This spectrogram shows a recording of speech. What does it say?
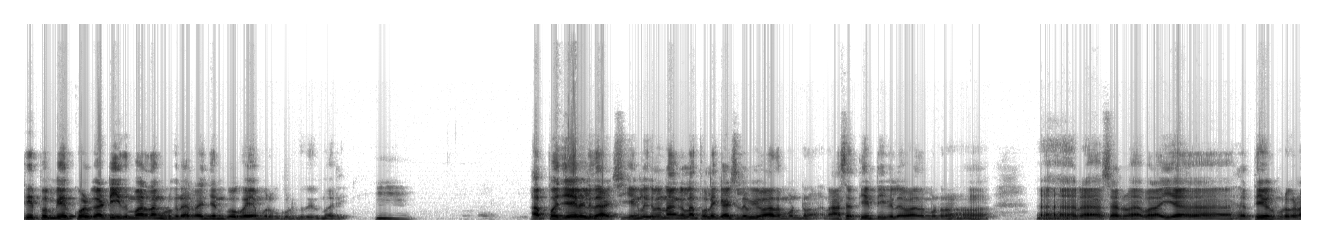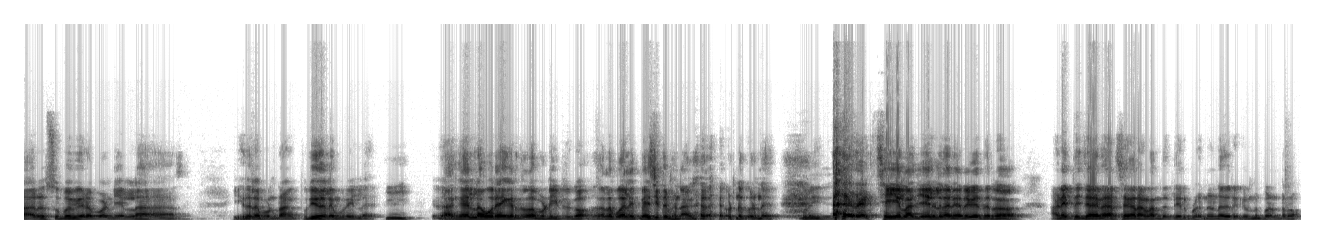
தீர்ப்பை மேற்கோள் காட்டி இது மாதிரி தான் கொடுக்குறாரு. ரஞ்சன் கோகோய் அமர்வு கொடுக்குது இது மாதிரி. அப்போ ஜெயலலிதா ஆட்சி. எங்களுக்கெல்லாம் நாங்கள்லாம் தொலைக்காட்சியில் போய் வாதம் பண்ணுறோம் நான் சத்யன் டிவியில் வாதம் பண்ணுறோம் சன் ஐயா சத்யவேல் முருகனார் சுபவீர பாண்டியன்லாம் இதில் பண்ணுறாங்க புதிய தலைமுறையில். நாங்கள் எல்லாம் ஒரே கருத்தை தான் பண்ணிகிட்டு இருக்கோம். அதெல்லாம் வேலையை பேசிட்டோமே நாங்கள் ஒன்றுக்கு ஒன்று புரியுது. செய்யலாம். ஜெயலலிதா நிறைவேற்றணும். அனைத்து ஜாதியினர் அரசகரால் அந்த தீர்ப்பில் நின்று இருக்குன்னு பண்ணுறோம்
